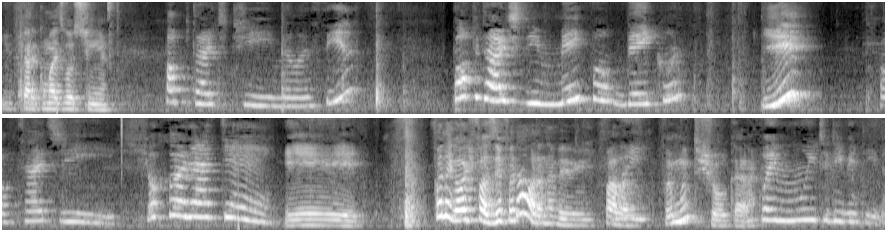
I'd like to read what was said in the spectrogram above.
e ficarem com mais gostinho. Pop Tart de melancia. Pop Tart de maple bacon. E... Pop Tart de chocolate. e... Foi legal de fazer, foi da hora, né, baby? Fala. Foi. Foi muito show, cara. Foi muito divertido.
